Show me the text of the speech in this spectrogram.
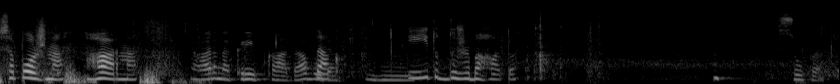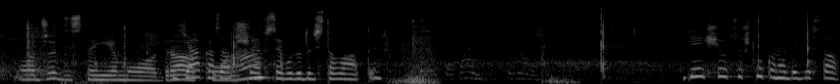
сапожна, гарна. Гарна, кріпка, да, буде? Так. Угу. І її тут дуже багато. Супер. Отже, дістаємо дракона. Я казав, що я все буду діставати. Давай, діставай. Я ще цю штуку не дістав.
